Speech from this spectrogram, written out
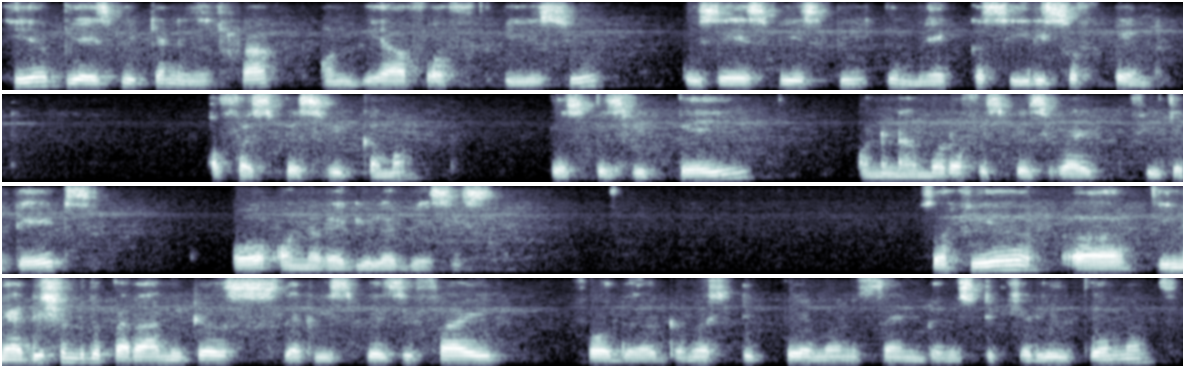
Here PISP can instruct on behalf of PSU to ASPSP to make a series of payment of a specific amount to a specific pay on a number of specified future dates or on a regular basis. So here, uh, in addition to the parameters that we specified for the domestic payments and domestic schedule payments,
